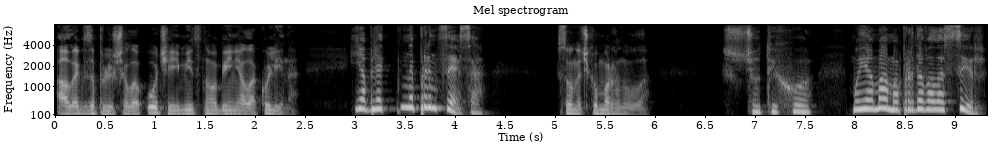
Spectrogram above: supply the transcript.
Алекс заплющила очі і міцно обійняла коліна. я, блядь, не принцеса. Сонечко моргнула. Що ти хо? Моя мама продавала сир.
